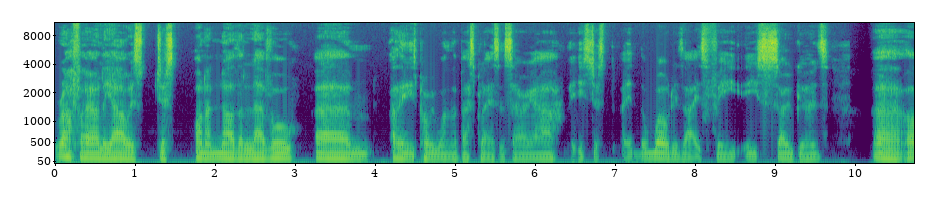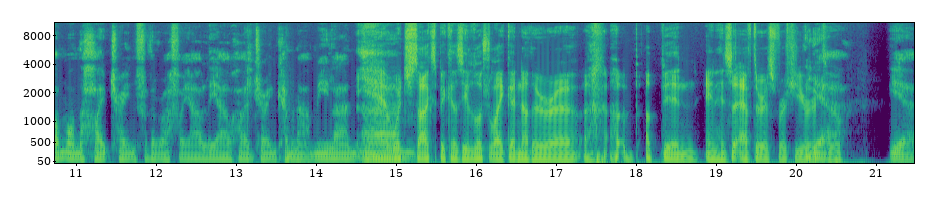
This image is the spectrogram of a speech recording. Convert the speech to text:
Rafael Leao is just on another level. Um, I think he's probably one of the best players in Serie A. He's just the world is at his feet. He's so good. Uh, I'm on the hype train for the Rafael Leao hype train coming out of Milan. Yeah, which Um, sucks because he looked like another uh, a, a bin in his after his first year or two. yeah.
